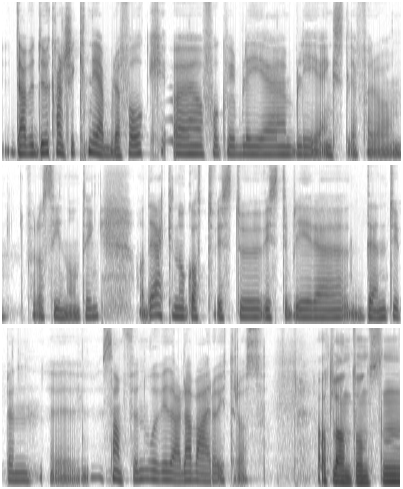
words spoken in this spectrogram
da vil du kanskje kneble folk, eh, og folk vil bli, eh, bli engstelige for å, for å, si noen ting. Og det er ikke noe godt hvis, du, hvis det blir eh, den typen samfunn hvor vi da lar være å ytre oss. Atle Antonsen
